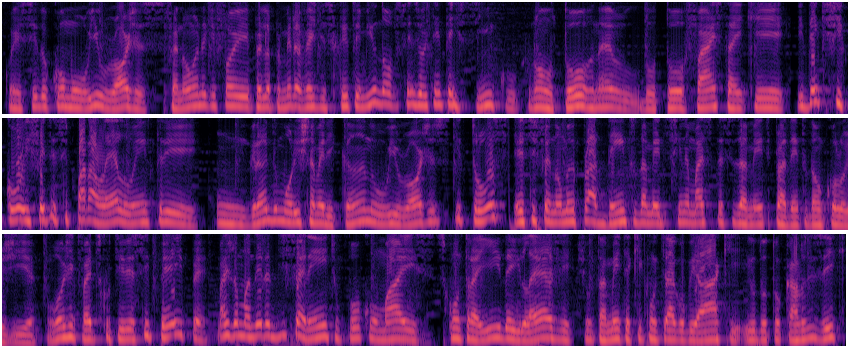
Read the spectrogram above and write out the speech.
conhecido como Will Rogers, fenômeno que foi pela primeira vez descrito em 1985 por um autor, né, o Dr. Feinstein, que identificou e fez esse paralelo entre um grande humorista americano, Will Rogers, que trouxe esse fenômeno para dentro da medicina, mais precisamente para dentro da oncologia. Hoje a gente vai discutir esse paper, mas de uma maneira diferente, um pouco mais descontraída e leve, juntamente aqui com o Thiago Biak e o Dr. Carlos Zick.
